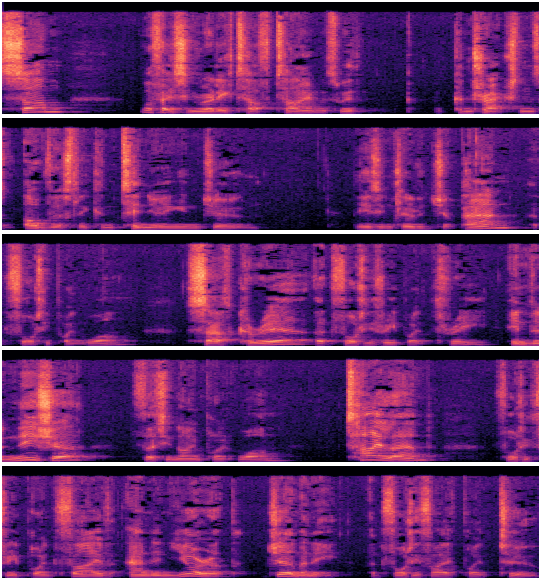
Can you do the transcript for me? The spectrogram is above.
Some were facing really tough times, with contractions obviously continuing in June. These included Japan at 40.1, South Korea at 43.3, Indonesia 39.1, Thailand 43.5, and in Europe, Germany at 45.2. There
